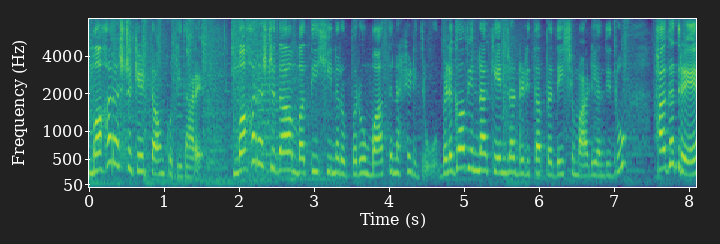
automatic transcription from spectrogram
ಮಹಾರಾಷ್ಟ್ರಕ್ಕೆ ಟಾಂಗ್ ಕೊಟ್ಟಿದ್ದಾರೆ. ಮಹಾರಾಷ್ಟ್ರದ ಮತಿಹೀನರೊಬ್ಬರು ಮಾತನ್ನ ಹೇಳಿದ್ರು. ಬೆಳಗಾವಿಯನ್ನ ಕೇಂದ್ರಾಡಳಿತ ಪ್ರದೇಶ ಮಾಡಿ ಅಂದಿದ್ರು. ಹಾಗಾದ್ರೆ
